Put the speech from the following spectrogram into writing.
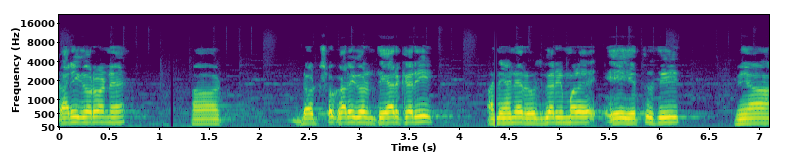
કારીગરોને દોઢસો કારીગરોને તૈયાર કરી અને એને રોજગારી મળે એ હેતુથી મેં આ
